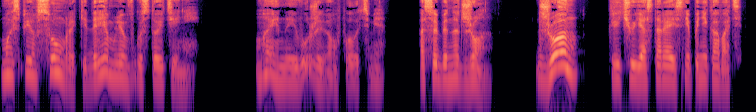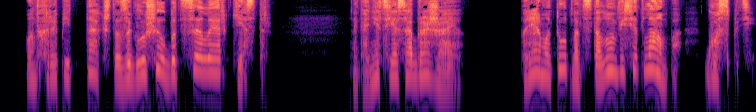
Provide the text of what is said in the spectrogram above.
Мы спим в сумраке, дремлем в густой тени. Мы и наяву живем в полутьме. Особенно Джон. «Джон!» — кричу я, стараясь не паниковать. Он храпит так, что заглушил бы целый оркестр. Наконец я соображаю. Прямо тут над столом висит лампа. Господи!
